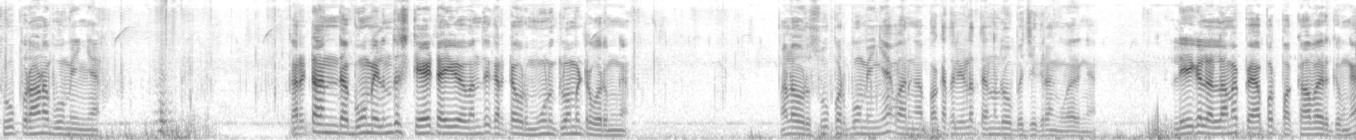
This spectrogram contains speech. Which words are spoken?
சூப்பரான பூமிங்க. கரெக்டாக இந்த பூமியிலேருந்து ஸ்டேட் ஹைவே வந்து கரெக்டாக ஒரு மூணு கிலோமீட்டர் வருங்க. நல்ல ஒரு சூப்பர் பூமிங்க. பாருங்க பக்கத்துலலாம் தென்னந்தோப்பு வச்சுக்கிறாங்க பாருங்க. லீகல் எல்லாமே பேப்பர் பக்காவாக இருக்குங்க.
